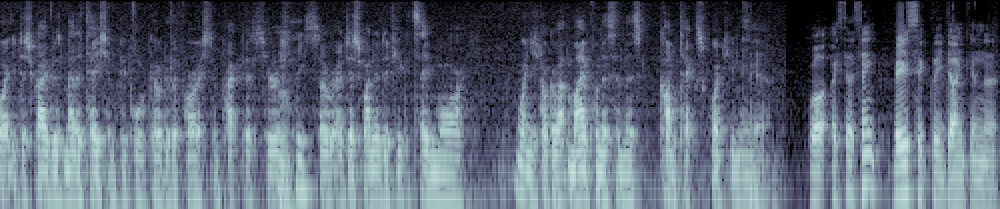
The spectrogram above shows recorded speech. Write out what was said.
what you described as meditation. People go to the forest and practice seriously. Mm. So I just wondered if you could say more when you talk about mindfulness in this context, what do you mean? Yeah. Well, I, th- I think basically, Duncan, the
